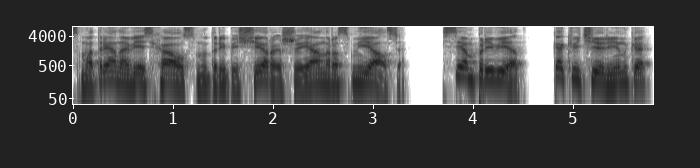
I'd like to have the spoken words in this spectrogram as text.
Смотря на весь хаос внутри пещеры, Шиян рассмеялся. «Всем привет! Как вечеринка?»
